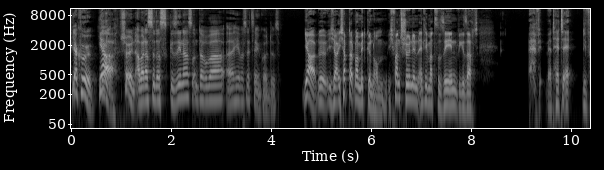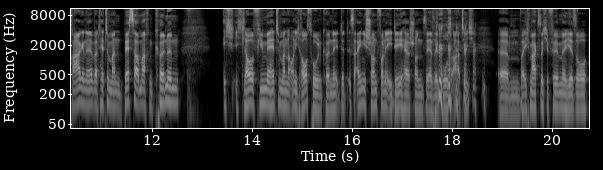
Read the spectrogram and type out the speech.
Ja, cool. Ja. schön. Aber dass du das gesehen hast und darüber äh, hier was erzählen konntest. Ja, äh, ich, ich habe das mal mitgenommen. Ich fand schön, den endlich mal zu sehen. Wie gesagt, äh, was hätte die Frage, ne, was hätte man besser machen können? Ich, ich glaube, viel mehr hätte man auch nicht rausholen können. Das ist eigentlich schon von der Idee her schon sehr, sehr großartig. ähm, weil ich mag solche Filme hier so,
